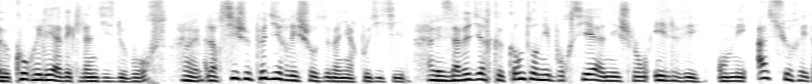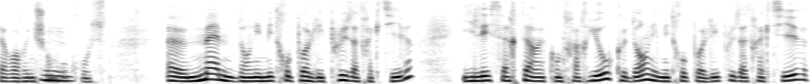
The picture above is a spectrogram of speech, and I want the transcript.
euh, corrélé avec l'indice de bourse. Ouais. Alors si je peux dire les choses de manière positive, ça veut dire que quand on est boursier à un échelon élevé, on est assuré d'avoir une chambre Mm. au Crous. Euh, même dans les métropoles les plus attractives, il est certain, à contrario, que dans les métropoles les plus attractives,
